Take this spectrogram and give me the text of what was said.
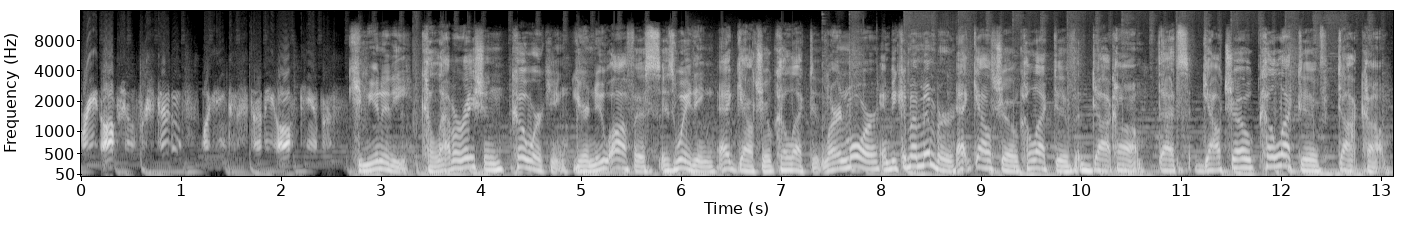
great option for students looking to study off campus. Community, collaboration, co working. Your new office is waiting at Gaucho Collective. Learn more and become a member at gauchocollective.com. That's gauchocollective.com.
